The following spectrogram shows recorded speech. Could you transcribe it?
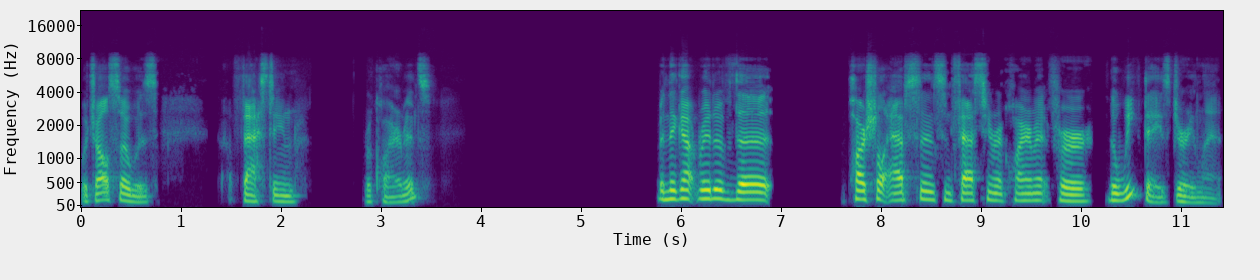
which also was fasting requirements. And they got rid of the partial abstinence and fasting requirement for the weekdays during Lent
